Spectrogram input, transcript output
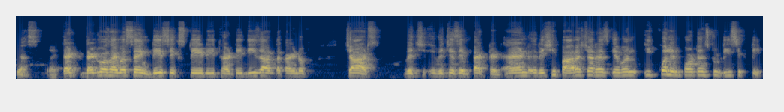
Yes. Right. that that was i was saying d60 d30 these are the kind of charts which which is impacted. And rishi parashar has given equal importance to d60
